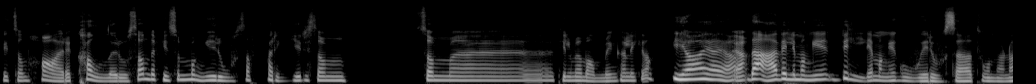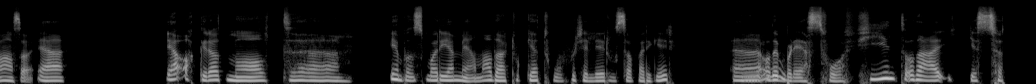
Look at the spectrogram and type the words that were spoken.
litt sånn harde, kalde rosaen. Det finnes så mange rosa farger som som eh, til og med mannen min kan like, da. Ja, ja, ja. Ja. Det er veldig mange, veldig mange gode rosa toner nå, altså. Jeg, jeg har akkurat malt uh, Hjemme hos Maria Mena, der tok jeg to forskjellige rosa farger. Eh, Og det Mm. ble så fint, og det er ikke søtt,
